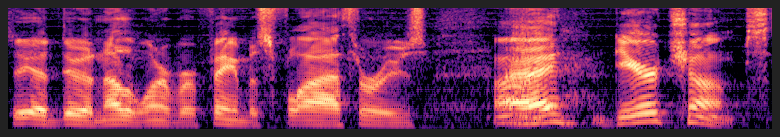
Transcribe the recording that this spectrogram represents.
To do another one of her famous fly-throughs. All Uh, right. Dear chumps,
